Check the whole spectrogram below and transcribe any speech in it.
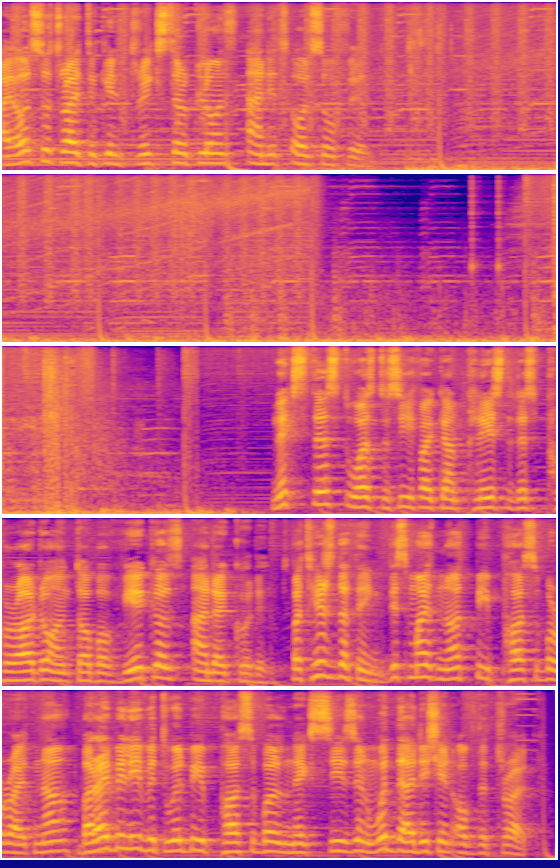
I also tried to kill Trickster clones and it's also failed. Next test was to see if I can place the Desperado on top of vehicles and I couldn't. But here's the thing, this might not be possible right now, but I believe it will be possible next season with the addition of the truck.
